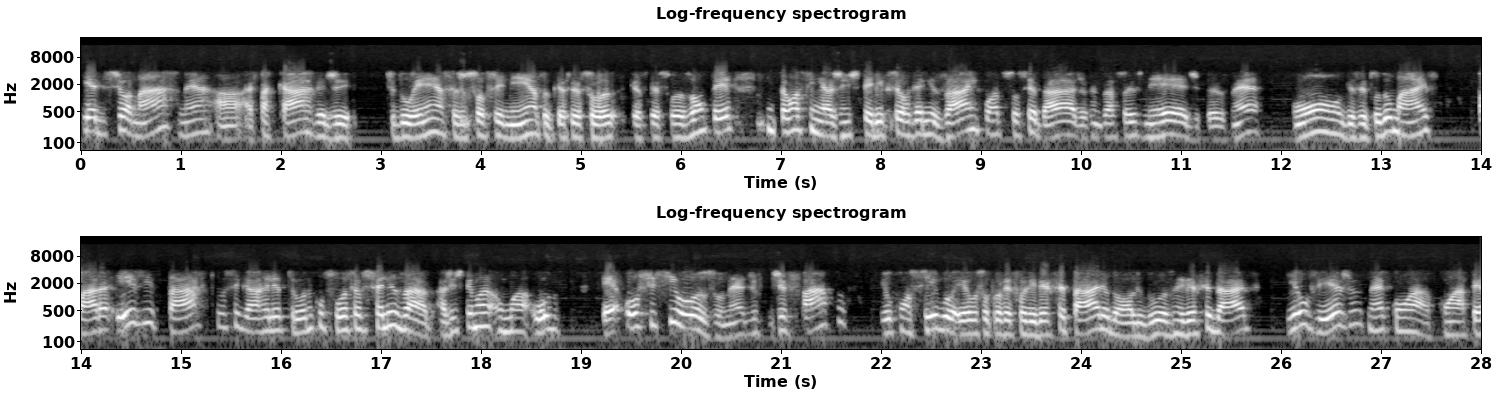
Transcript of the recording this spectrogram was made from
se adicionar né, a, a essa carga de, de doenças, de sofrimento que as, pessoas, que as pessoas vão ter. Então, assim, a gente teria que se organizar enquanto sociedade, organizações médicas, né, ONGs e tudo mais, para evitar que o cigarro eletrônico fosse oficializado. A gente tem uma, uma é oficioso, né? De, de fato, eu consigo, eu sou professor universitário, dou aula em duas universidades e eu vejo, né, com, a, com até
